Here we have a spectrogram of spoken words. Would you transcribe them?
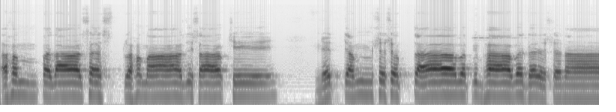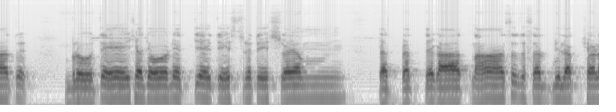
अहम पदार्थस्वहमादि साक्षी नित्यम सुषुप्तावपि भाव दर्शनात् ब्रूते शजो नित्य श्रुति स्वयं तत्प्रत्यगात्मा सदसद्विलक्षण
